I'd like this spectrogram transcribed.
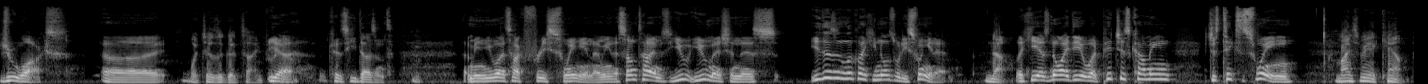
Drew walks. Uh, Which is a good sign for yeah, him. Yeah, because he doesn't. I mean, you want to talk free swinging. I mean, sometimes you you mentioned this. He doesn't look like he knows what he's swinging at. No. Like he has no idea what pitch is coming. He just takes a swing. Reminds me of Kemp.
